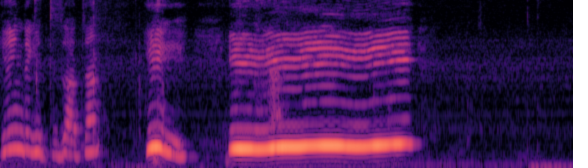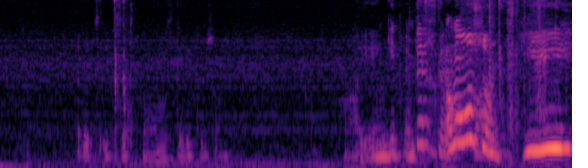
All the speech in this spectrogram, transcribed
Yayın da gitti zaten. Hi. Hi. Yayın gitmemiş. Ama olsun. Hi.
